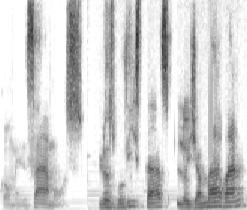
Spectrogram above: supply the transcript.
Comenzamos. Los budistas lo llamaban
